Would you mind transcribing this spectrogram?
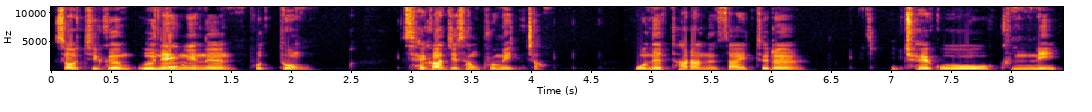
그래서 지금 은행에는 보통 세 가지 상품이 있죠. 모네타라는 사이트를 최고 금리,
